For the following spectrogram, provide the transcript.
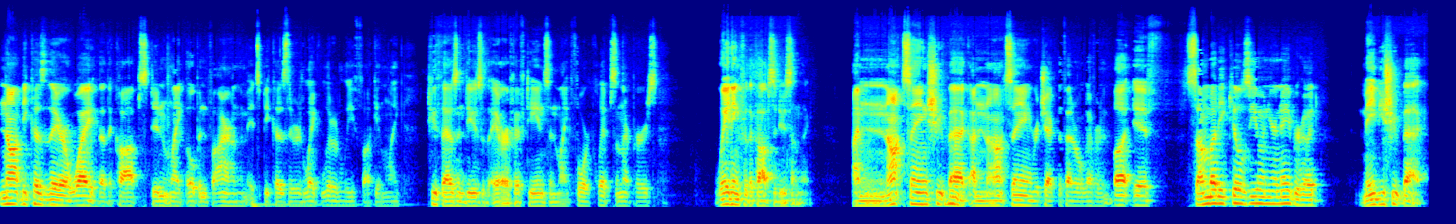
not because they're white that the cops didn't like open fire on them. It's because they're like literally fucking like 2,000 dudes with AR 15s and like four clips in their purse waiting for the cops to do something. I'm not saying shoot hmm. back. I'm not saying reject the federal government. But if somebody kills you in your neighborhood, maybe shoot back.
